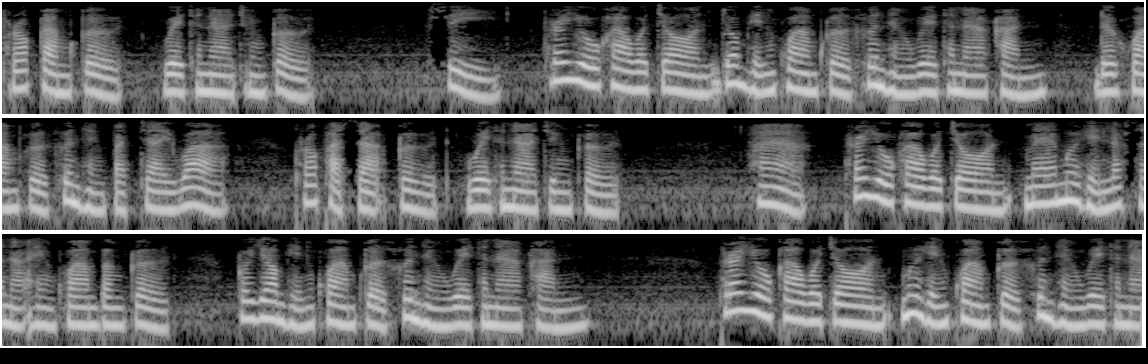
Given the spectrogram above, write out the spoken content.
เพราะกรรมเกิด เวทนาจึงเกิดสี่ พระโยคาวจรย่อมเห็นความเกิดขึ้นแห่งเวทนาขันโดยความเกิดขึ้นแห่งปัจจัยว่า เพราะผัสสะเกิด เวทนาจึงเกิดห้าพระโยคาวจร แม้เมื่อเห็นลักษณะแห่งความบังเกิด ก็ย่อมเห็นความเกิดขึ้นแห่งเวทนาขันพระโยคาวจรเมื่อเห็นความเกิดขึ้นแห่งเวทนา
